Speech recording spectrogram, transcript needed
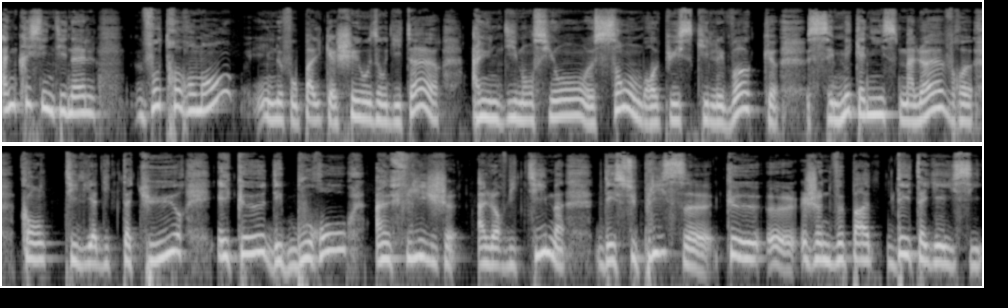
Anne-Christine Tinel, votre roman, il ne faut pas le cacher aux auditeurs, a une dimension euh, sombre puisqu'il évoque ces mécanismes à l'œuvre quand il y a dictature et que des bourreaux infligent à leurs victimes des supplices que euh, je ne veux pas détailler ici,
